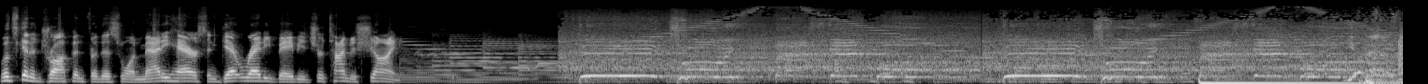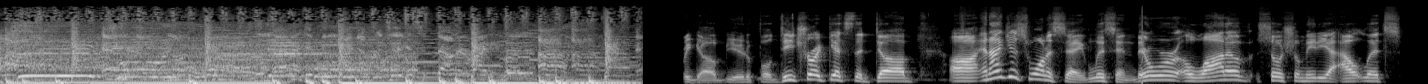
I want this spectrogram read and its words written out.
let's get a drop in for this one. Maddie Harrison, get ready, baby. It's your time to shine. We go. Beautiful. Detroit gets the dub. Uh, and I just want to say, listen, there were a lot of social media outlets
